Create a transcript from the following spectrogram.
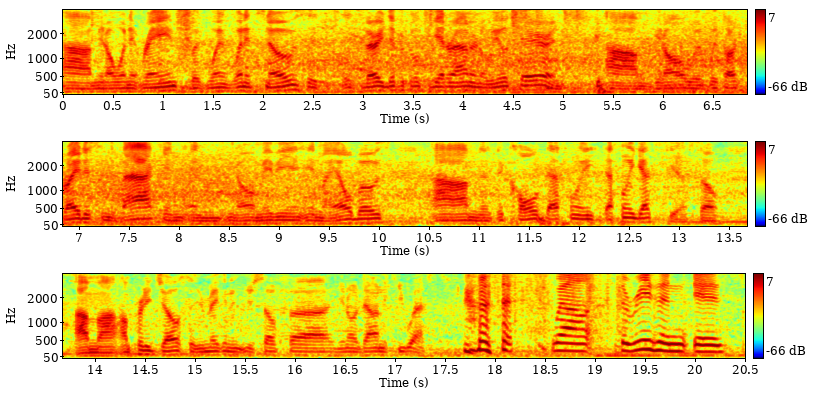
um, you know, when it rains, but when, when it snows, it's it's very difficult to get around in a wheelchair, and um, you know, with, with, arthritis in the back and, and you know maybe in, in my elbows, um, the, the cold definitely definitely gets to you. So. I'm, uh, I'm pretty jealous that you're making it yourself, uh, you know, down to Key West. well, the reason is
